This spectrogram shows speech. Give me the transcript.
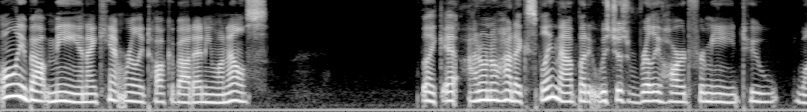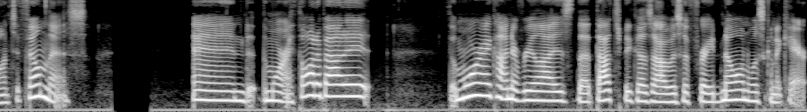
only about me and I can't really talk about anyone else. Like, eh, I don't know how to explain that, but it was just really hard for me to want to film this. And the more I thought about it, the more I kind of realized that that's because I was afraid no one was going to care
